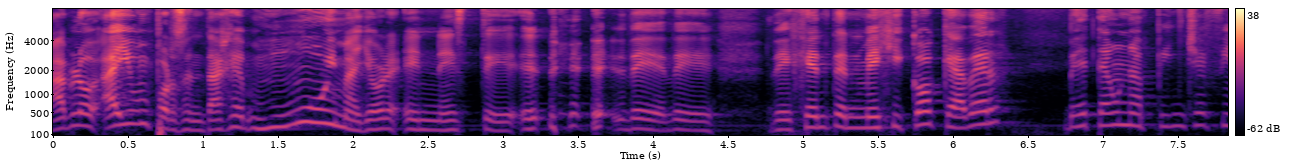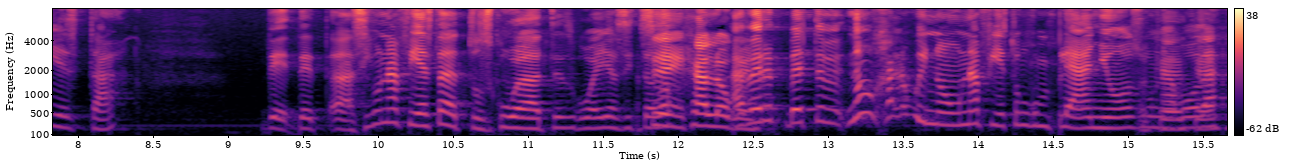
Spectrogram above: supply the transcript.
Hablo, hay un porcentaje muy mayor en este de, de- de gente en México que, a ver, vete a una pinche fiesta. De, de- así una fiesta de tus guates, güey, así todo. Sí, en Halloween. A ver, vete, no, Halloween no, una fiesta, un cumpleaños, Ok, una boda.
